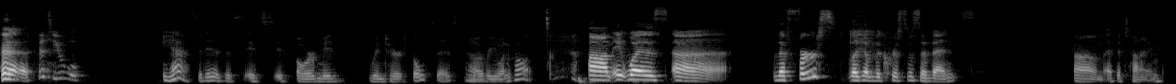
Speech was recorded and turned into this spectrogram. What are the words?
That's you. yes, it is. It's, it's it's or midwinter solstice, however you Mhm. want to call it. Um, it was uh the first like of the Christmas events. Um, at the time,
